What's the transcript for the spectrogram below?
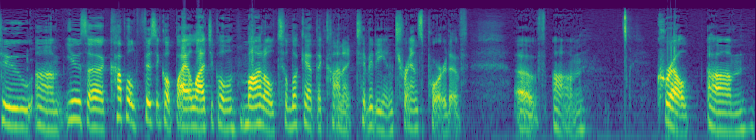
to um, use a coupled physical biological model to look at the connectivity and transport of, of um, krill. Um,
